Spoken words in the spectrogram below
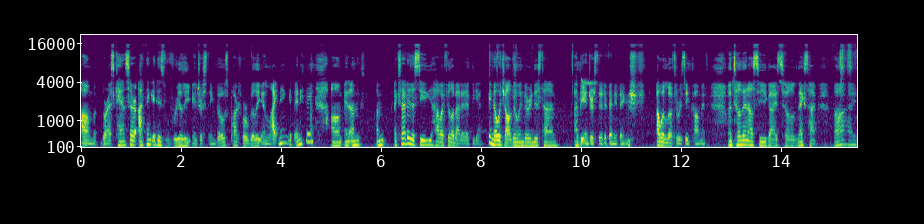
um, breast cancer. I think it is really interesting. Those parts were really enlightening, if anything. Um, and I'm I'm excited to see how I feel about it at the end. Let me know what y'all doing during this time. I'd be interested if anything. I would love to receive comments. Until then, I'll see you guys till next time. Bye.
